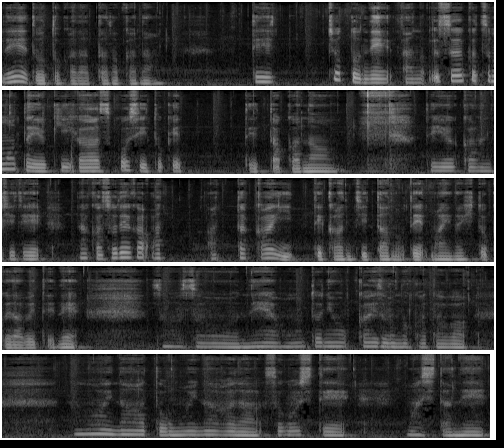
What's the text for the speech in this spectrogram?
0度とかだったのかな。で、ちょっとね、あの、薄く積もった雪が少し溶けてたかなっていう感じで、なんかそれがあってあったかいって感じたので、前の日と比べてね。そうそうね、本当に北海道の方は、すごいなぁと思いながら過ごしてましたね。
